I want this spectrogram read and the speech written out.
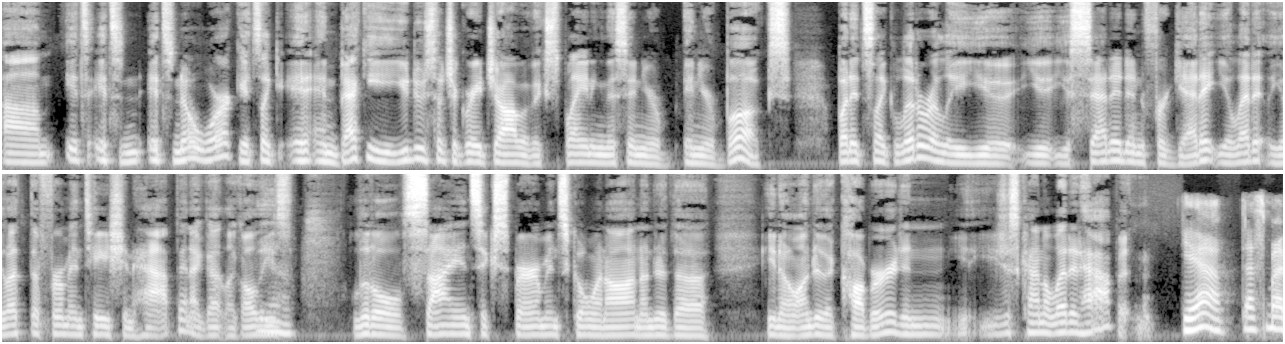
Um, it's it's it's no work. It's like, and Becky, you do such a great job of explaining this in your in your books. But it's like literally, you you you set it and forget it. You let it, you let the fermentation happen. I got like all these. Yeah little science experiments going on under the you know under the cupboard and you just kind of let it happen. Yeah that's my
